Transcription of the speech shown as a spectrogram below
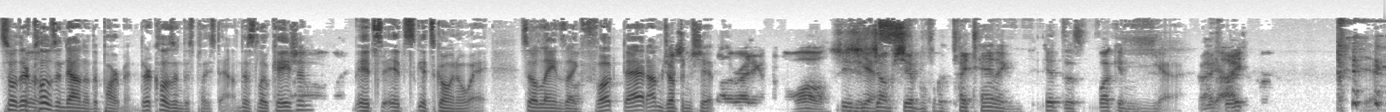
So they're Huh. closing down the department. They're closing this place down. This location, it's it's it's going away. So Lane's like, "Fuck that! I'm jumping ship." Saw the writing on the wall. She just Yes. jumped ship before Titanic hit this fucking. Yeah. right. ice.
